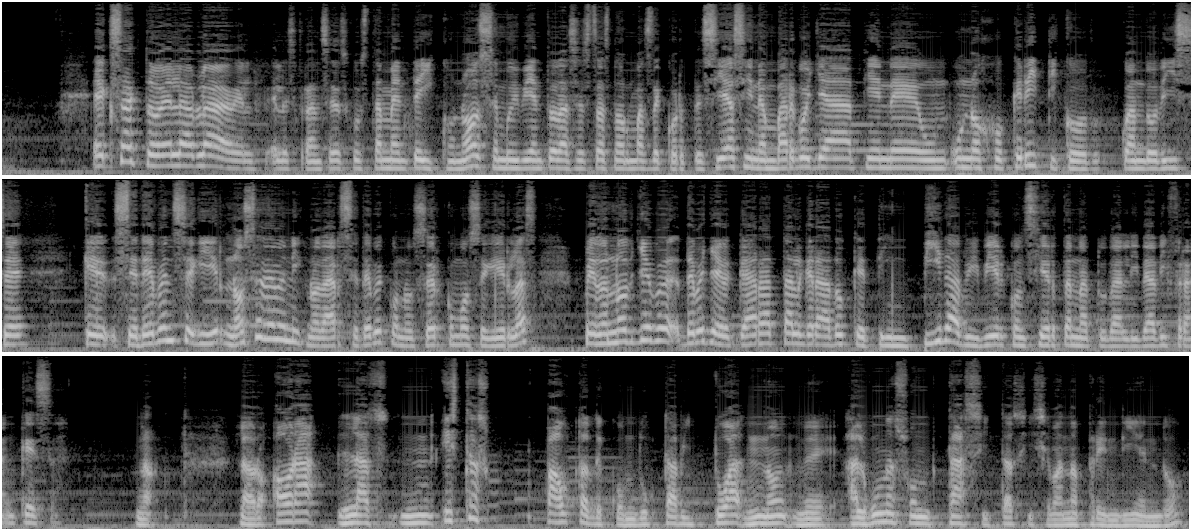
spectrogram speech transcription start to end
Exacto, él habla, él, es francés justamente y conoce muy bien todas estas normas de cortesía, sin embargo ya tiene un, ojo crítico cuando dice que se deben seguir, no se deben ignorar, se debe conocer cómo seguirlas, pero no debe llegar a tal grado que te impida vivir con cierta naturalidad y franqueza. No, claro. Ahora, las, estas pautas de conducta habitual, no, algunas son tácitas y se van aprendiendo.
